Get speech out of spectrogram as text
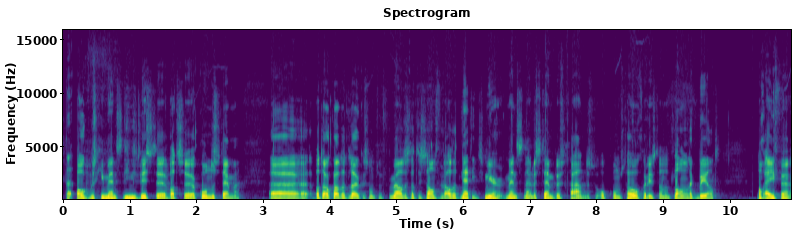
Dat- Ook misschien mensen die niet wisten wat ze konden stemmen. Eh, wat ook altijd leuk is om te vermelden... is dat in Zandvoort altijd net iets meer mensen naar de stembus gaan. Dus de opkomst hoger is dan het landelijk beeld. Nog even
